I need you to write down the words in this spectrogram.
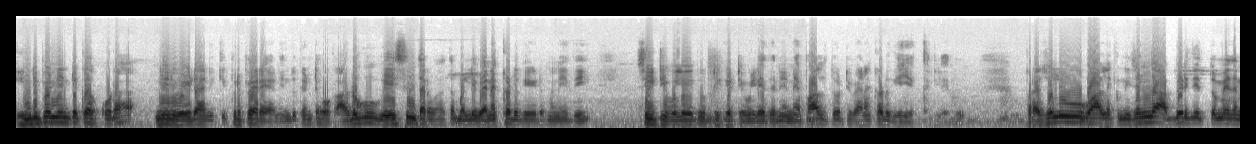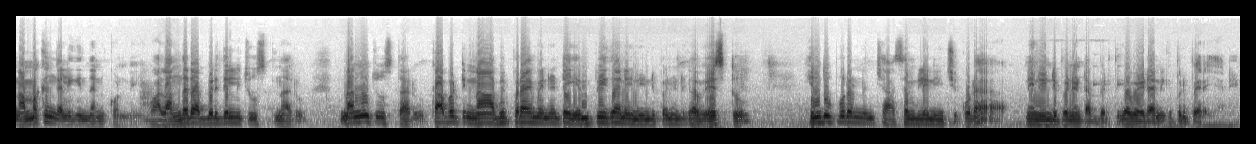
ఇండిపెండెంట్గా కూడా నేను వేయడానికి ప్రిపేర్ అయ్యాను. ఎందుకంటే ఒక అడుగు వేసిన తర్వాత మళ్ళీ వెనక్కడుగు వేయడం అనేది సీట్ ఇవ్వలేదు టికెట్ ఇవ్వలేదు అని నేపాల్ తోటి వెనకడుగు వేయక్కర్లేదు. ప్రజలు వాళ్ళకి నిజంగా అభ్యర్థిత్వం మీద నమ్మకం కలిగింది అనుకోండి. వాళ్ళందరి అభ్యర్థుల్ని చూస్తున్నారు నన్ను చూస్తారు. కాబట్టి నా అభిప్రాయం ఏంటంటే ఎంపీగా నేను ఇండిపెండెంట్గా వేస్తూ హిందూపురం నుంచి అసెంబ్లీ నుంచి కూడా నేను ఇండిపెండెంట్ అభ్యర్థిగా వేయడానికి ప్రిపేర్ అయ్యాను.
